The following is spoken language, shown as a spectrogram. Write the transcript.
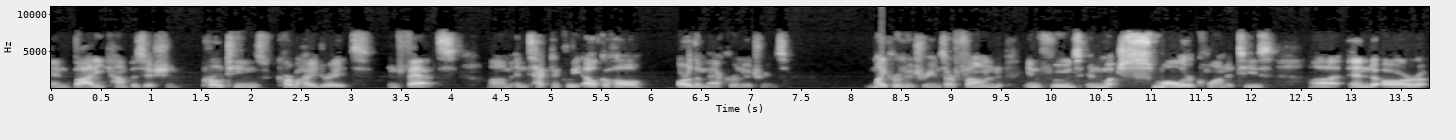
and body composition. Proteins, carbohydrates, and fats, um, and technically alcohol, are the macronutrients. Micronutrients are found in foods in much smaller quantities uh, and are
